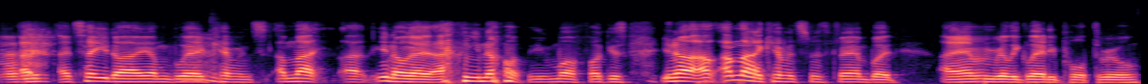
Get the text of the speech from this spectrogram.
I, I tell you though, I am glad Kevin's. I'm not, uh, you know, I, you know, you motherfuckers. You know, I, I'm not a Kevin Smith fan, but I am really glad he pulled through.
